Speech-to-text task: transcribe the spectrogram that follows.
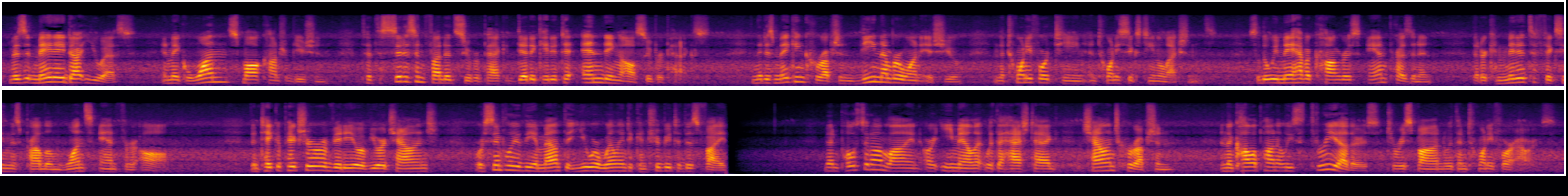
Visit mayday.us and make one small contribution to the citizen-funded super PAC dedicated to ending all super PACs, and that is making corruption the number one issue in the 2014 and 2016 elections, so that we may have a Congress and President that are committed to fixing this problem once and for all. Then take a picture or a video of your challenge, or simply the amount that you are willing to contribute to this fight, then post it online or email it with the hashtag ChallengeCorruption, and then call upon at least three others to respond within 24 hours.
